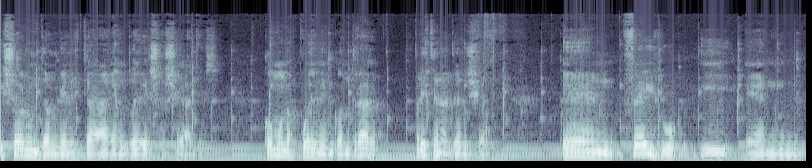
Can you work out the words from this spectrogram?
Visorum también está en redes sociales. ¿Cómo nos pueden encontrar? Presten atención. En Facebook y en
